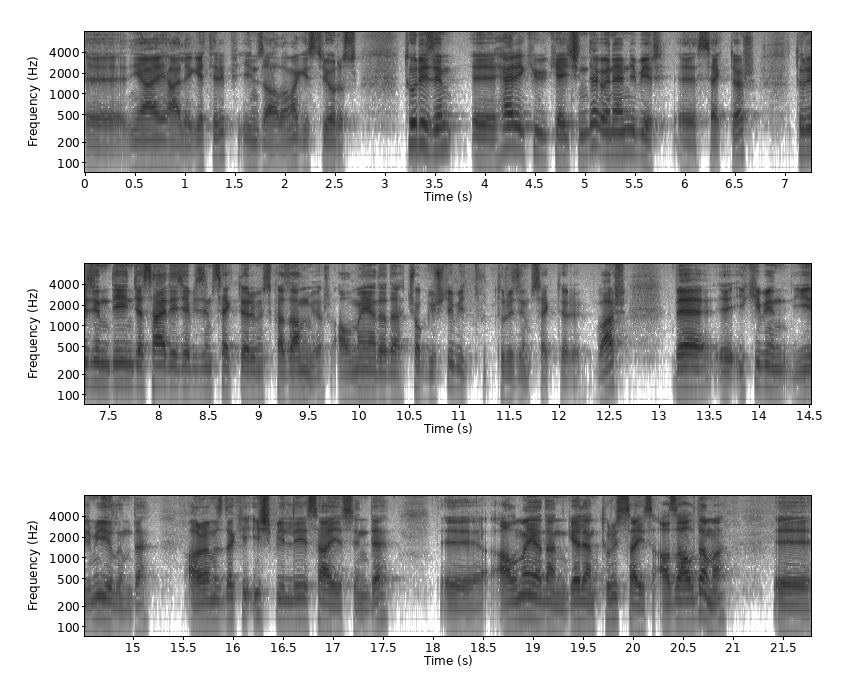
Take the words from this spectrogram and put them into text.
e, nihai hale getirip imzalamak istiyoruz. Turizm e, her iki ülke için de önemli bir e, sektör. Turizm deyince sadece bizim sektörümüz kazanmıyor. Almanya'da da çok güçlü bir tu- turizm sektörü var ve e, 2020 yılında aramızdaki işbirliği sayesinde e, Almanya'dan gelen turist sayısı azaldı ama ee,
